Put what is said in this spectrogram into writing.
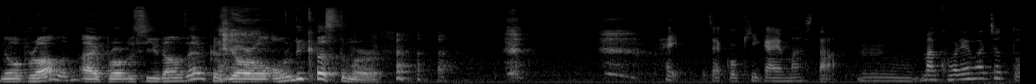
No problem. I probably see you down there because you're our only customer. はい、じゃあこう着替えました。うん、まあこれはちょっと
